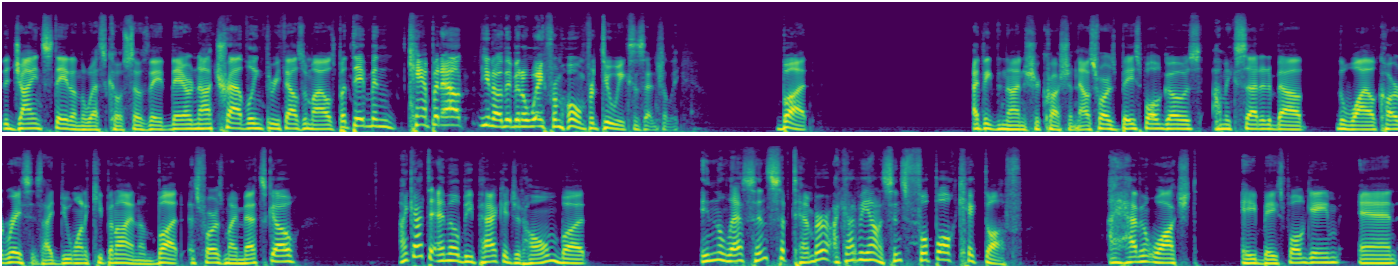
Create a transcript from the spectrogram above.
the Giants stayed on the West Coast, so they, they are not traveling 3,000 miles, but they've been camping out. You know, they've been away from home for two weeks, essentially. But I think the Niners should crush them. Now, as far as baseball goes, I'm excited about the wild card races. I do want to keep an eye on them. But as far as my Mets go, I got the MLB package at home, but in the last since September, I got to be honest, since football kicked off, I haven't watched a baseball game, and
